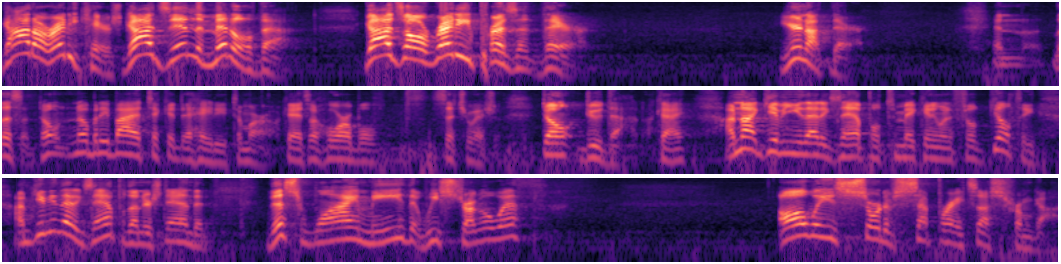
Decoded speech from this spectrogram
God already cares. God's in the middle of that. God's already present there. You're not there. And listen, don't nobody buy a ticket to Haiti tomorrow, okay? It's a horrible situation. Don't do that, okay? I'm not giving you that example to make anyone feel guilty. I'm giving you that example to understand that this why me that we struggle with always sort of separates us from God.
